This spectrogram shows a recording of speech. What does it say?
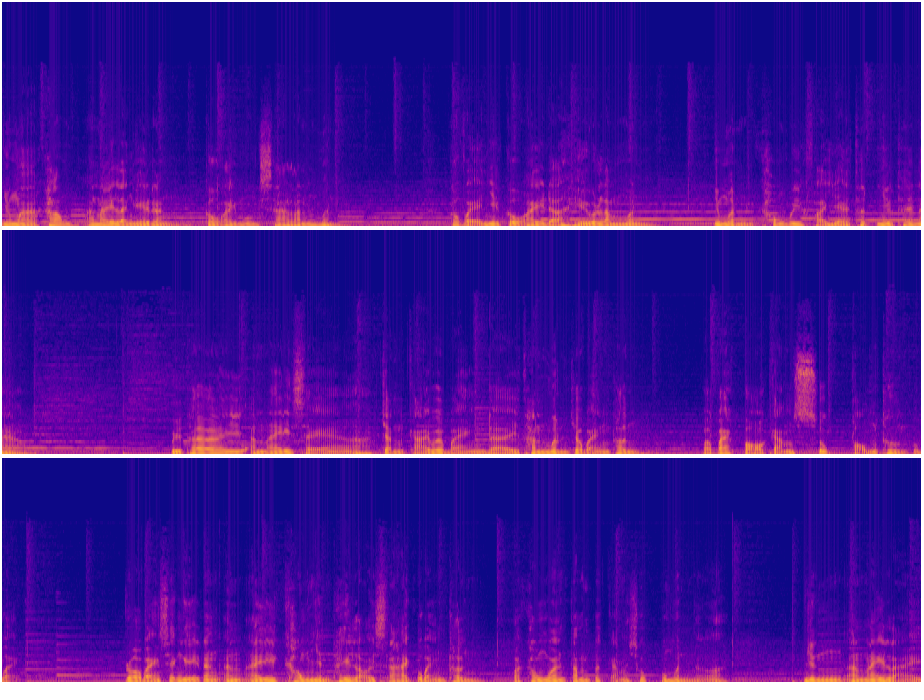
Nhưng mà không, anh ấy lại nghĩ rằng cô ấy muốn xa lánh mình có vẻ như cô ấy đã hiểu lầm mình, nhưng mình không biết phải giải thích như thế nào. Vì thế, anh ấy sẽ tranh cãi với bạn để thanh minh cho bản thân và bác bỏ cảm xúc tổn thương của bạn. Rồi bạn sẽ nghĩ rằng anh ấy không nhìn thấy lỗi sai của bản thân và không quan tâm tới cảm xúc của mình nữa. Nhưng anh ấy lại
